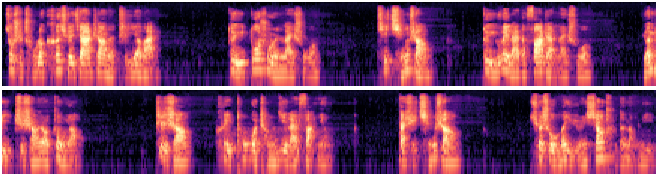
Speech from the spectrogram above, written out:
就是除了科学家这样的职业外，对于多数人来说，其情商对于未来的发展来说，远比智商要重要。智商可以通过成绩来反映，但是情商却是我们与人相处的能力。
